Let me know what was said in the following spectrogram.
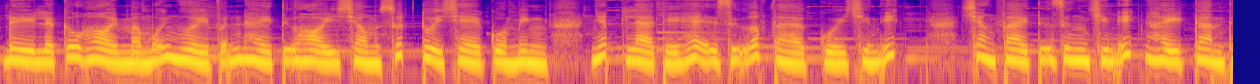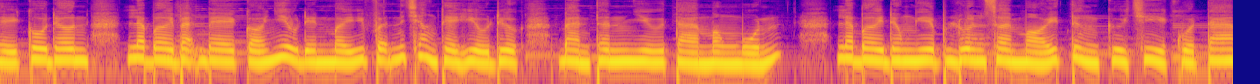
đây là câu hỏi mà mỗi người vẫn hay tự hỏi trong suốt tuổi trẻ của mình, nhất là thế hệ giữa và cuối 9X. Chẳng phải tự dưng 9X hay cảm thấy cô đơn là bởi bạn bè có nhiều đến mấy vẫn chẳng thể hiểu được bản thân như ta mong muốn. Là bởi đồng nghiệp luôn soi mói từng cử chỉ của ta.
